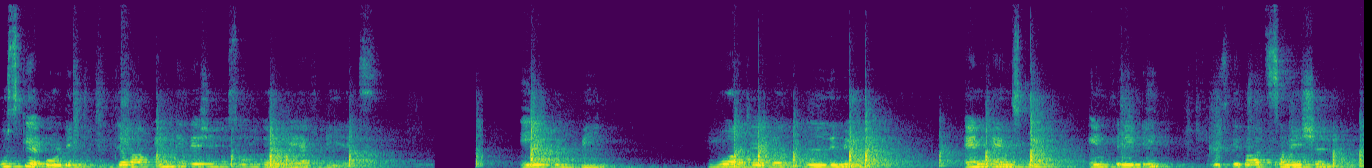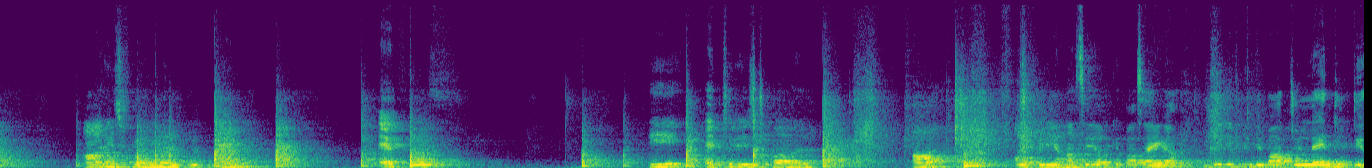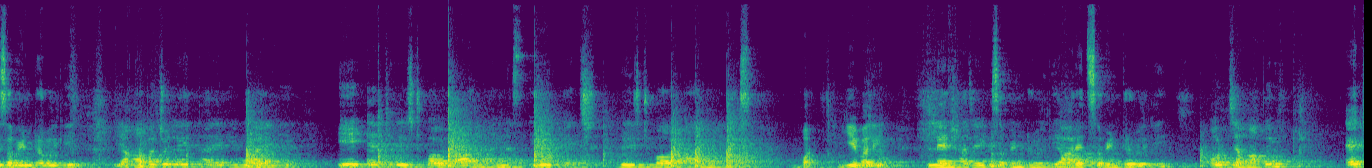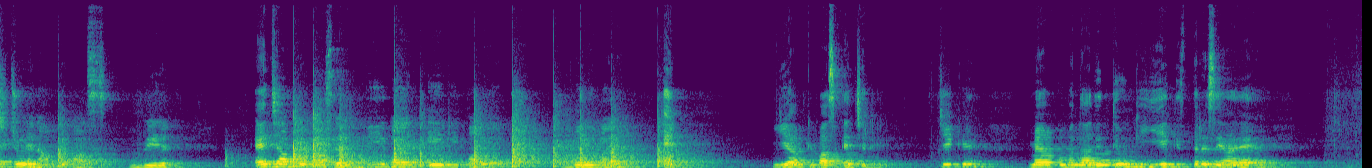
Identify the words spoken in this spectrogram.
उसके अकॉर्डिंग जब आप इंटीग्रेशन को सोल्व करोगे f d x a to b वो आ जाएगा limit n tends to infinity उसके बाद summation r is from one to n f of h raise power r और फिर यहाँ से आपके पास आएगा। ये लिखने के बाद जो लेंथ होती है सब इंटरवल की, यहाँ पर जो लेंथ आएगी वो आएगी a h raise to power r minus a h raise to power r minus one ये वाली लेंथ आ जाएगी सब इंटरवल की आर एच सब इंटरवल की। और जहाँ पर एच जो है ना आपके पास, वे एच आपके पास है बी बाई ए की पावर वन बाई एन ये आपके पास एच रहेगी। ठीक है? मैं आपको बता देती हूँ कि ये किस तरह से आया है।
